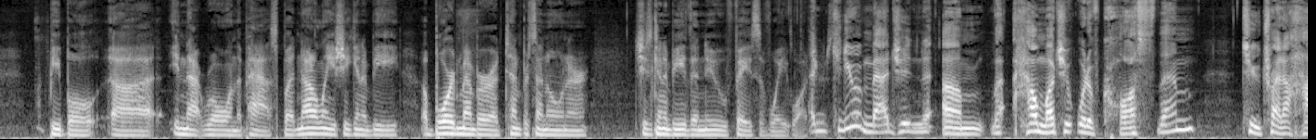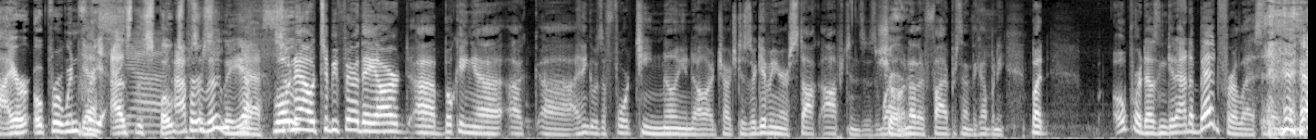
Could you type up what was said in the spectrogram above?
people uh, in that role in the past. But not only is she going to be a board member, a 10% owner, she's going to be the new face of Weight Watchers. And can you imagine um, how much it would have cost them to try to hire Oprah Winfrey Yes. as the spokesperson? Absolutely, yeah. Yes. Well, So- now to be fair, they are uh, booking a, a uh, I think it was a fourteen million dollar charge because they're giving her stock options as well, Sure. another five percent of the company. But Oprah doesn't get out of bed for less than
